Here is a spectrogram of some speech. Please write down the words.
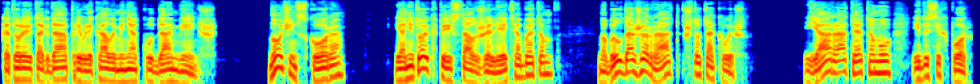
которая тогда привлекала меня куда меньше. Но очень скоро я не только перестал жалеть об этом, но был даже рад, что так вышло. Я рад этому и до сих пор.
